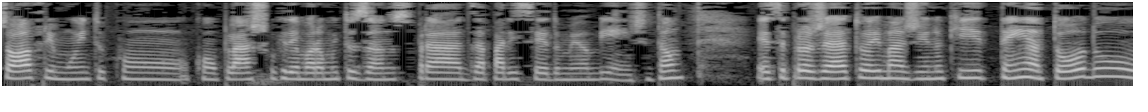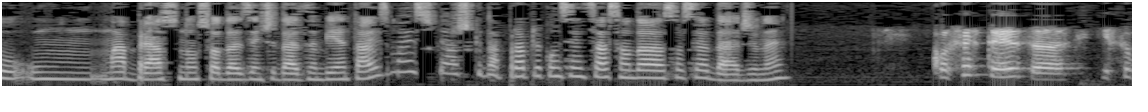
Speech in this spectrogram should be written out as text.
sofre muito com, com o plástico que demora muitos anos para desaparecer do meio ambiente. Então, esse projeto eu imagino que tenha todo um, um, abraço não só das entidades ambientais, mas acho que da própria conscientização da sociedade, né? Com certeza. Isso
